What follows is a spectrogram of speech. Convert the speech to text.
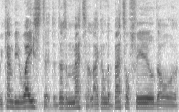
we can be wasted. It doesn't matter, like on the battlefield or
